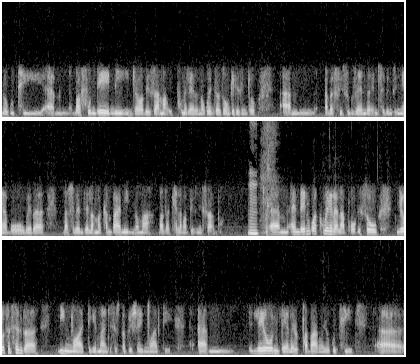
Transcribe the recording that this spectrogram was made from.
nokuthi um bafundeni njengoba bezama ukuphumelela nokwenza zonke lezi zinto um abafisa ukuzenza emsebenzini yabo whether basebenzela amakhampani noma bazakhela amabhizinisi abo Mm. um and then kwaqhubekela lapho ke so njengoba sesenza incwadi ke manje sesipublisha incwadi um leyo ndlela yokucabanga yokuthi uh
